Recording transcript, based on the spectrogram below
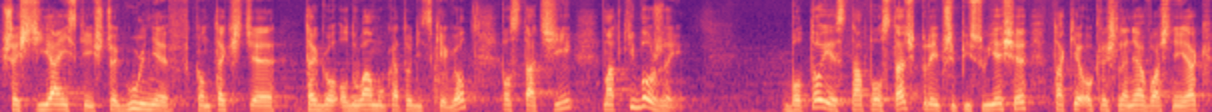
chrześcijańskiej, szczególnie w kontekście tego odłamu katolickiego, postaci Matki Bożej. bo to jest ta postać, której przypisuje się takie określenia właśnie jak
